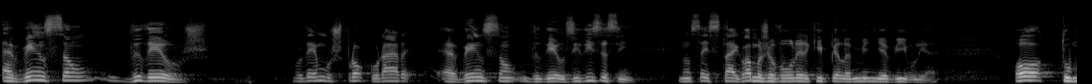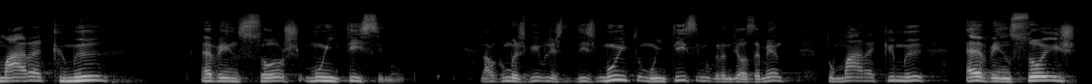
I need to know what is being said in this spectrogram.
a bênção de Deus. Podemos procurar a bênção de Deus. E diz assim, não sei se está igual, mas eu vou ler aqui pela minha Bíblia. Ó, oh, tomara que me abençoes muitíssimo. Em algumas Bíblias diz muito, muitíssimo, grandiosamente, tomara que me abençoes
